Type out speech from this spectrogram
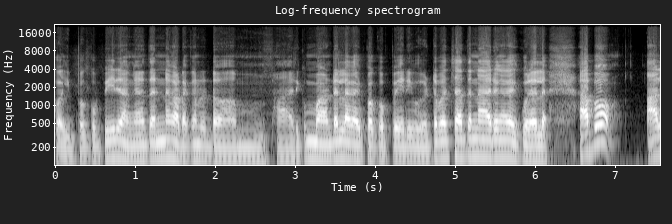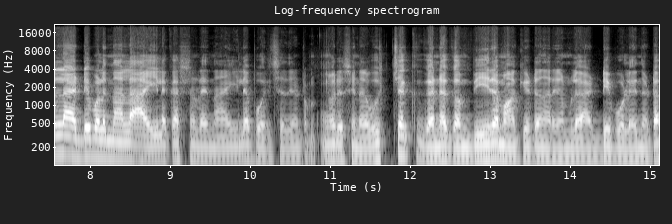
കയ്പക്കൊപ്പേരി അങ്ങനെ തന്നെ കിടക്കണ്ട കേട്ടോ ആർക്കും വേണ്ടല്ല കയ്പക്കൊപ്പേരി വീട്ടിൽ വെച്ചാൽ തന്നെ ആരും അങ്ങനെ കഴിക്കൂലല്ലേ? അപ്പോൾ നല്ല അടിപൊളി നല്ല അയില കഷ്ണം ഉണ്ടായിരുന്നു അയില പൊരിച്ചത് കേട്ടോ. ഒരു രസമുണ്ടായിരുന്നു ഉച്ചയ്ക്ക് ഘന ഗംഭീരമാക്കിയിട്ട് അറിയാം നമ്മൾ അടിപൊളി എന്ന് കേട്ടോ.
